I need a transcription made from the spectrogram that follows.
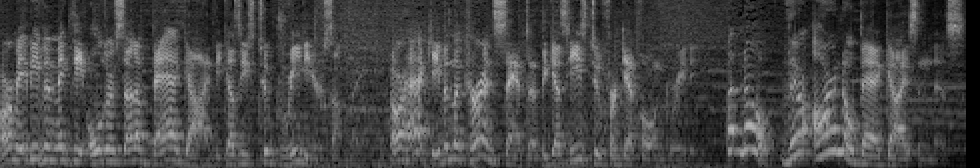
Or maybe even make the older son a bad guy because he's too greedy or something. Or heck, even the current Santa because he's too forgetful and greedy. But no, there are no bad guys in this.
